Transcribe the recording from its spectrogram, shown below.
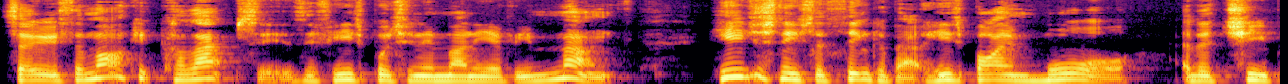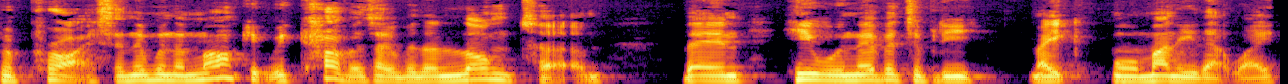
So if the market collapses, if he's putting in money every month, he just needs to think about he's buying more at a cheaper price. And then when the market recovers over the long term, then he will inevitably make more money that way.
